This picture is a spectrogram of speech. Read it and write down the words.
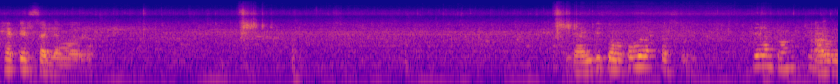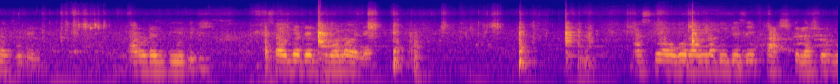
খেতের চাইলে আমার ডাল দিয়ে কম কম লাগতেছে। দিলাম তো আরও লাগবে ডাল। আরও ডাল দিয়ে দিস চাউলের ডাল ভালো হয় না আজকে আমাকে রান্না দুইটা যে ফার্স্ট ক্লাস হইব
